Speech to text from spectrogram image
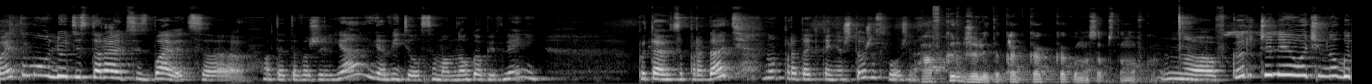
Поэтому люди стараются избавиться от этого жилья. Я видела сама много объявлений. Пытаются продать. Ну, продать, конечно, тоже сложно. А в Кырджиле-то как, как, как у нас обстановка? А, в Кырджиле очень много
